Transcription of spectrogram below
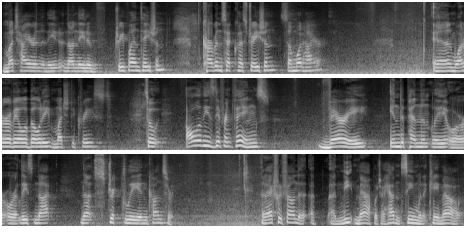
much higher in the non-native tree plantation. Carbon sequestration, somewhat higher and water availability much decreased. So all of these different things vary independently or, or at least not, not strictly in concert. And I actually found a, a, a neat map, which I hadn't seen when it came out,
